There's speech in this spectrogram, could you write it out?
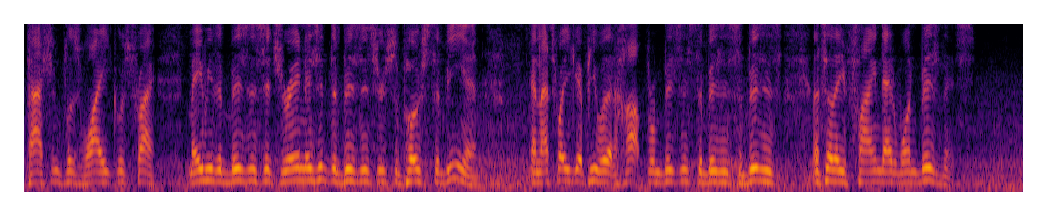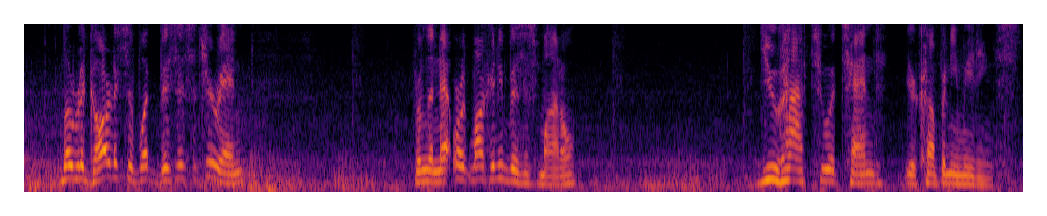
passion plus Y equals try. Maybe the business that you're in isn't the business you're supposed to be in. And that's why you get people that hop from business to business to business until they find that one business. But regardless of what business that you're in, from the network marketing business model, you have to attend your company meetings.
